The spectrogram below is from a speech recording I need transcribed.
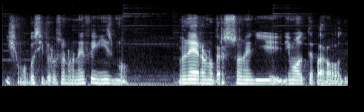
diciamo così per usare un eufemismo, non erano persone di, di molte parole.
